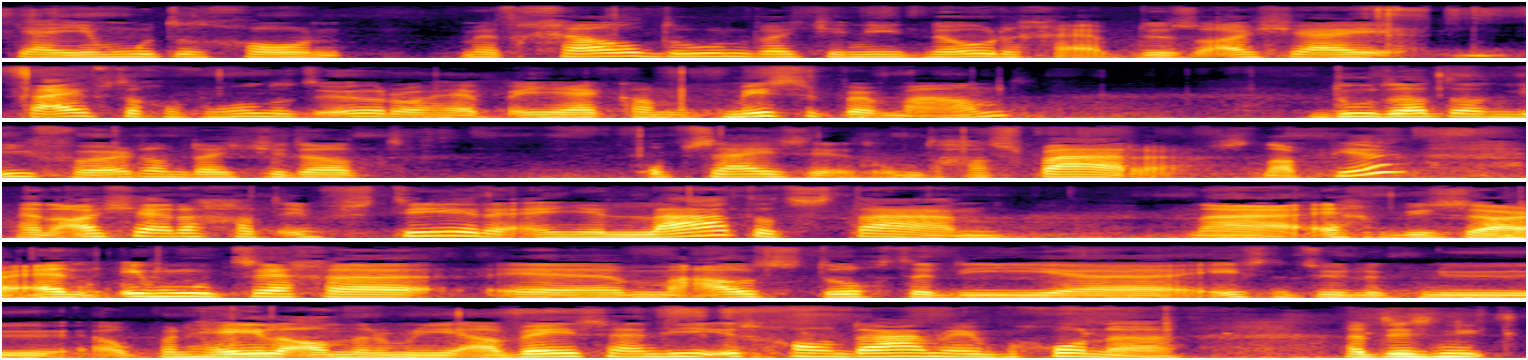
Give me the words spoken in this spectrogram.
ja, je moet het gewoon met geld doen wat je niet nodig hebt. Dus als jij 50 of 100 euro hebt en jij kan het missen per maand, doe dat dan liever dan dat je dat opzij zet om te gaan sparen. Snap je? En als jij dan gaat investeren en je laat het staan. Nou echt bizar. En ik moet zeggen, eh, mijn oudste dochter die uh, is natuurlijk nu op een hele andere manier aanwezig. En die is gewoon daarmee begonnen. Het is niet,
